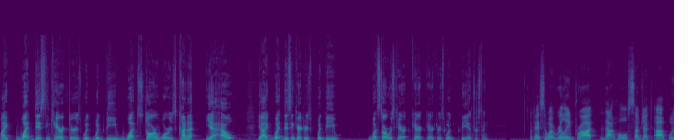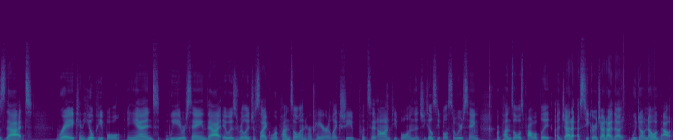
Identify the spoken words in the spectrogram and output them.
like what Disney characters would would be what Star Wars kind of yeah, how yeah, like what Disney characters would be what Star Wars char- char- characters would be interesting. Okay, so what really brought that whole subject up was that Rey can heal people, and we were saying that it was really just like Rapunzel and her hair. Like she puts it on people and then she heals people. So we were saying Rapunzel is probably a Jedi, a secret Jedi that we don't know about.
